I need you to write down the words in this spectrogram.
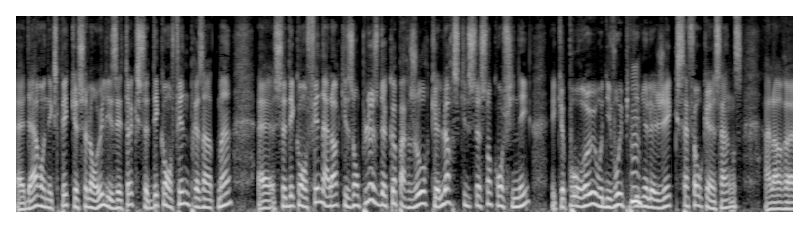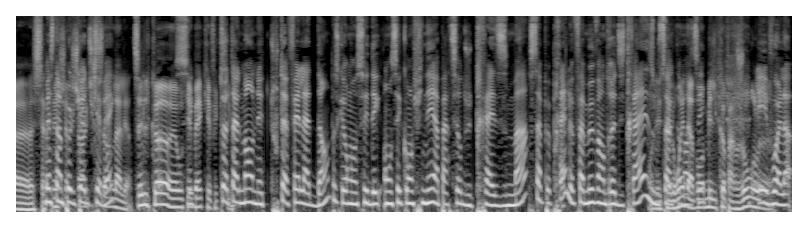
D'ailleurs, on explique que selon eux, les États qui se déconfinent présentement euh, se déconfinent alors qu'ils ont plus de cas par jour que lorsqu'ils se sont confinés et que pour eux, au niveau épidémiologique, ça fait aucun sens. Alors, euh, Mais c'est un peu le cas du Québec. C'est le cas euh, au Québec, effectivement. Totalement, on est tout à fait là-dedans parce qu'on s'est on s'est confiné à partir du 13 mars à peu près, le fameux vendredi 13. On était loin d'avoir 1000 cas par jour. Et voilà.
